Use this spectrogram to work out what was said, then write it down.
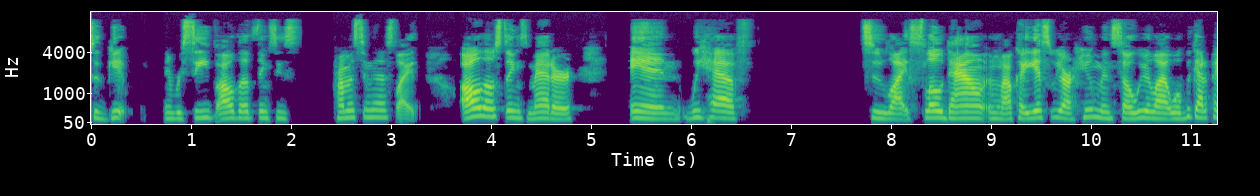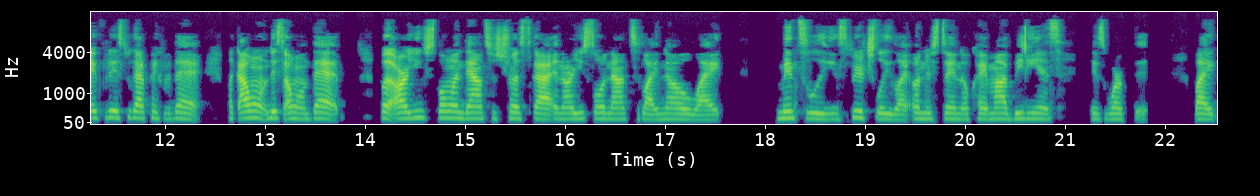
to get and receive all the things He's promising us, like all those things matter. And we have to like slow down and like, okay, yes, we are human. So we're like, well, we got to pay for this, we got to pay for that. Like, I want this, I want that. But are you slowing down to trust God? And are you slowing down to like know, like mentally and spiritually, like understand, okay, my obedience is worth it? Like,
